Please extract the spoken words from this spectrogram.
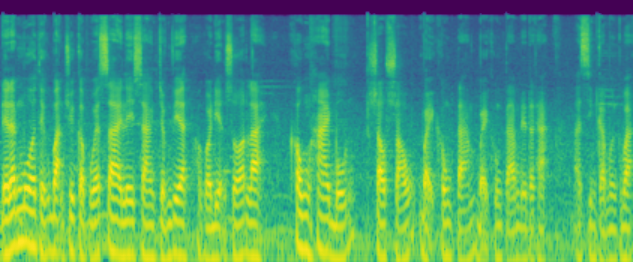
để đặt mua thì các bạn truy cập website lê sang.vn hoặc gọi điện số hotline 024 66 708 708 để đặt hàng à, xin cảm ơn các bạn.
